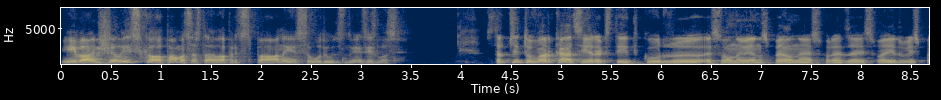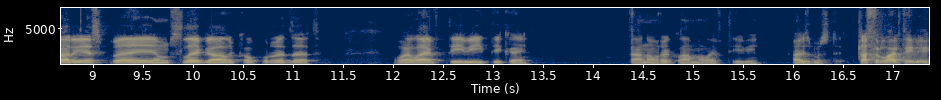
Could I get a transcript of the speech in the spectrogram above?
Ivāns Želisko pamatsastāvā pret Spānijas U21 izlasi. Starp citu, var kāds ierakstīt, kur eh, es vēl nevienu spēli neesmu redzējis, vai ir vispār iespējams legāli kaut kur redzēt, vai live TV tikai. Tā nav reklāma live TV. Aizmirstiet. Kas ir live TV?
